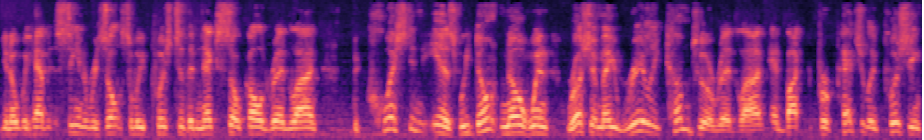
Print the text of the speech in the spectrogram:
you know, we haven't seen a result, so we push to the next so called red line. The question is, we don't know when Russia may really come to a red line. And by perpetually pushing,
